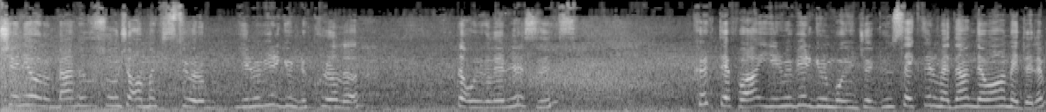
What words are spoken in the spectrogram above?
üşeniyorum ben hızlı sonuç almak istiyorum. 21 günlük kuralı da uygulayabilirsiniz. 40 defa 21 gün boyunca gün sektirmeden devam edelim.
